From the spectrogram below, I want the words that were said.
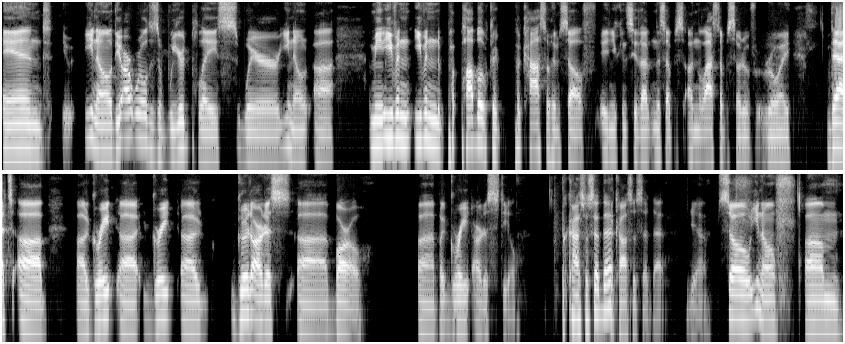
and you know the art world is a weird place where you know uh, I mean even even P- Pablo Picasso himself, and you can see that in this episode on the last episode of Roy, that uh, uh, great uh, great uh, good artists uh, borrow, uh, but great artists steal. Picasso said that. Picasso said that. Yeah. So you know, um,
